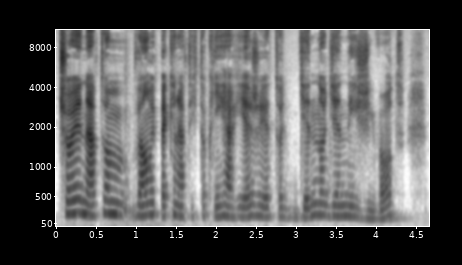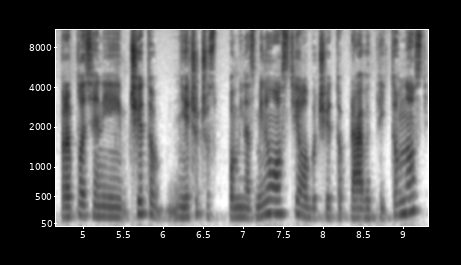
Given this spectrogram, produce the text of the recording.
čo je na tom veľmi pekné na týchto knihách je, že je to dennodenný život, prepletený, či je to niečo, čo spomína z minulosti, alebo či je to práve prítomnosť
